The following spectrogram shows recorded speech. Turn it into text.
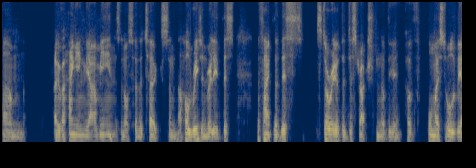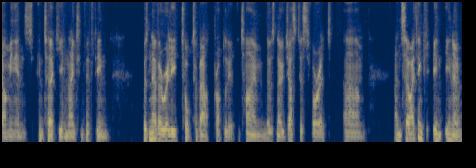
um, overhanging the Armenians and also the Turks and the whole region. Really, this the fact that this story of the destruction of the of almost all of the Armenians in Turkey in 1915 was never really talked about properly at the time. There was no justice for it, um, and so I think in, you know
